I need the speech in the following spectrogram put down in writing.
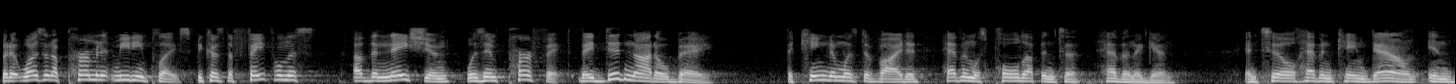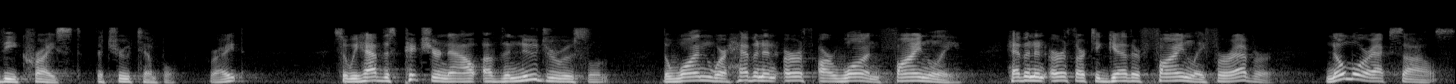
but it wasn't a permanent meeting place because the faithfulness of the nation was imperfect. They did not obey. The kingdom was divided. Heaven was pulled up into heaven again until heaven came down in the Christ, the true temple, right? So we have this picture now of the new Jerusalem, the one where heaven and earth are one, finally. Heaven and earth are together finally, forever. No more exiles.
